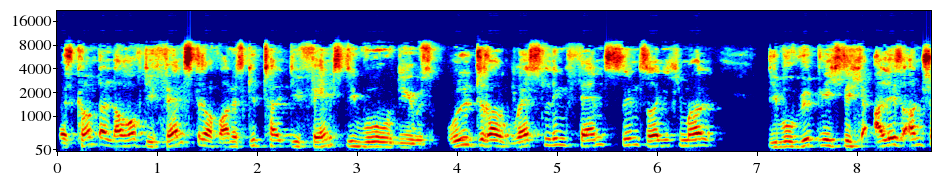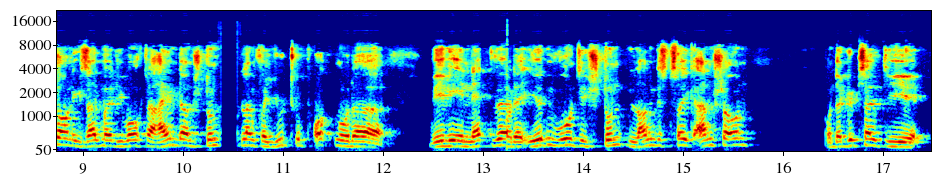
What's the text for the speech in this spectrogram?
es kommt halt auch auf die Fans drauf an. Es gibt halt die Fans, die wo die Ultra-Wrestling-Fans sind, sage ich mal, die wo wirklich sich alles anschauen. Ich sag mal, die wo auch daheim dann stundenlang vor YouTube hocken oder WWE Network oder irgendwo und sich stundenlang das Zeug anschauen. Und da gibt es halt die,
